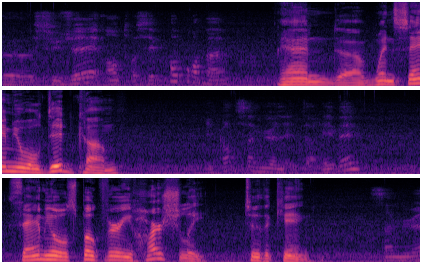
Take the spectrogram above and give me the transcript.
le sujet entre ses propres mains. And uh, when Samuel did come Samuel spoke very harshly to the king Samuel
